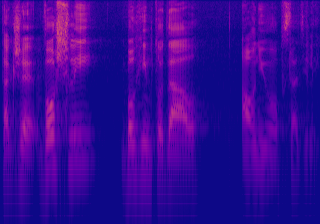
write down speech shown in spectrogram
Takže vošli, Boh im to dal a oni ju obsadili.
